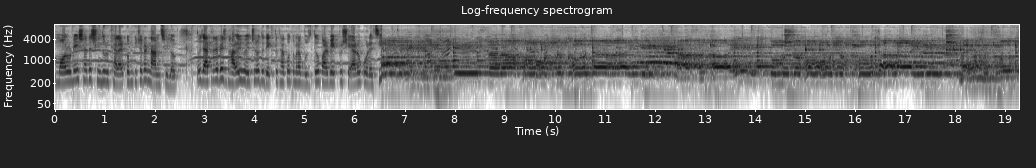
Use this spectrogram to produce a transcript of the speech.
মরণের সাথে সিঁদুর খেলা এরকম কিছু একটা নাম ছিল তো যাত্রাটা বেশ ভালোই হয়েছিল তো দেখতে থাকো তোমরা বুঝতেও পারবে একটু শেয়ারও করেছি सारा होश खो जाएंगे पास आए तुम तो होश हो 못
